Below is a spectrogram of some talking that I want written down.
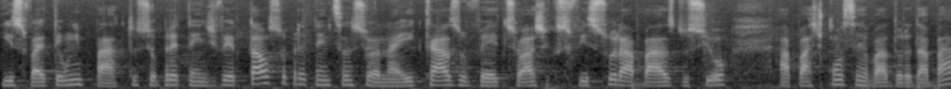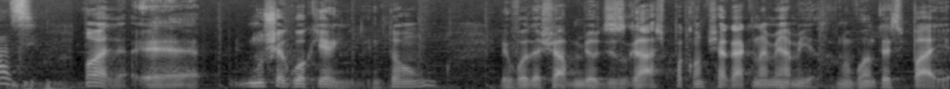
Isso vai ter um impacto. O senhor pretende vetar ou o senhor pretende sancionar? E caso vete, o senhor acha que isso fissura a base do senhor, a parte conservadora da base? Olha, é, não chegou aqui ainda. Então eu vou deixar o meu desgaste para quando chegar aqui na minha mesa, não vou antecipar ele.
